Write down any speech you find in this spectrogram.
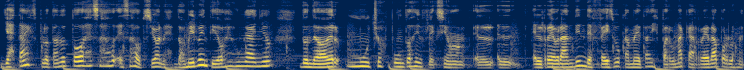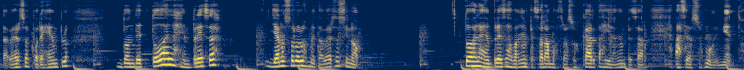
ya están explotando todas esas, esas opciones. 2022 es un año donde va a haber muchos puntos de inflexión. El, el rebranding de Facebook a Meta disparó una carrera por los metaversos, por ejemplo, donde todas las empresas, ya no solo los metaversos, sino todas las empresas van a empezar a mostrar sus cartas y van a empezar a hacer sus movimientos.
